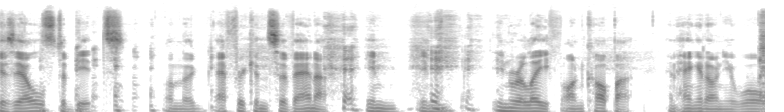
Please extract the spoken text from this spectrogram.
gazelles to bits on the African savannah in, in in relief on copper and hang it on your wall.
